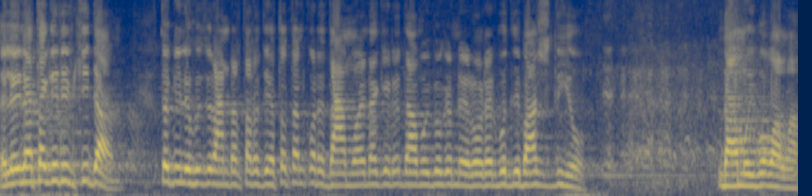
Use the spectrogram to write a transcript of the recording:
তাহলে এই নেতাগিরির কি দাম? তো বিলে, হুজুর আন্ডার তারা দিয়ে এত করে, দাম হয় না গিরে, দাম হইব কেমনে? রোডের বদলে বাস দিও। দাম হইব বালা।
